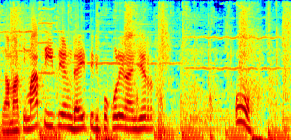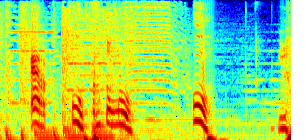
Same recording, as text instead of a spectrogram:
Nggak mati-mati itu yang Daiti dipukulin anjir. Uh, R, uh pentung lu. Uh, gila.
